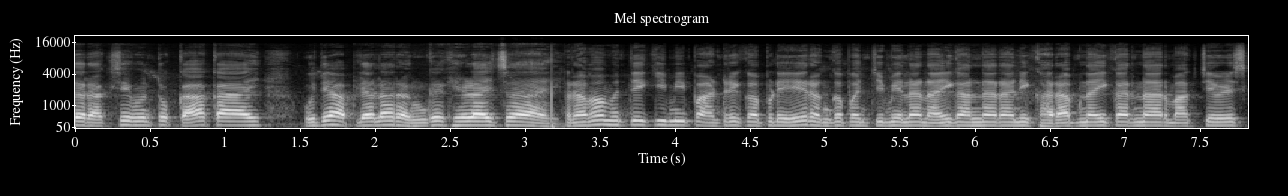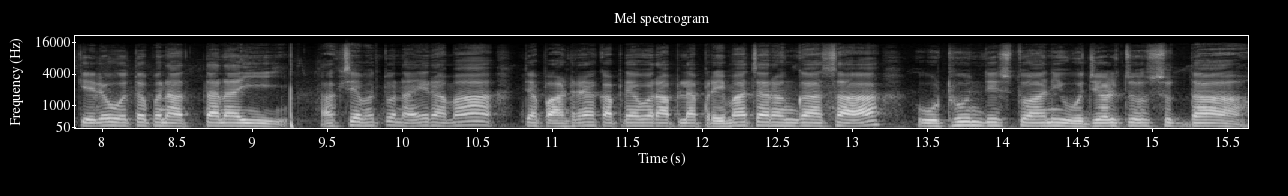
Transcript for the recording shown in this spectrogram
तर अक्षय म्हणतो का काय? उद्या आपल्याला रंग खेळायचा आहे. रमा म्हणते की मी पांढरे कपडे रंगपंचमीला नाही घालणार आणि खराब नाही करणार. मागच्या वेळेस केलं होतं पण आत्ता नाही. अक्षय म्हणतो नाही रामा त्या पांढऱ्या कपड्यावर आपला प्रेमाचा रंग असा उठून दिसतो आणि उजळतो सुद्धा.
